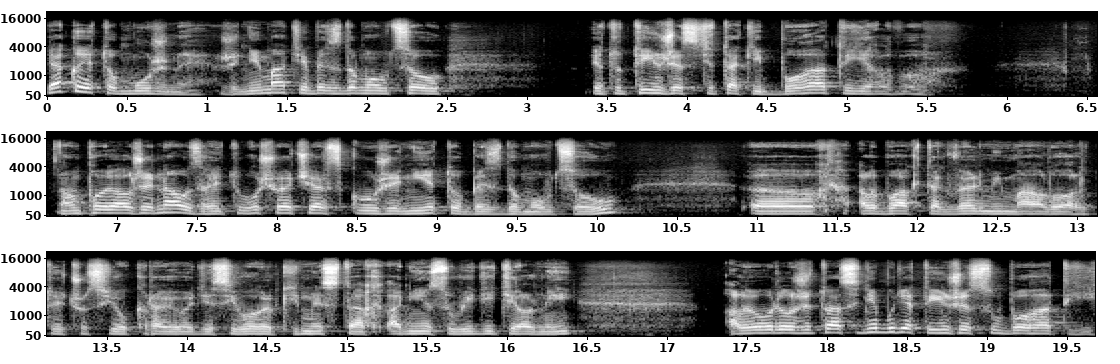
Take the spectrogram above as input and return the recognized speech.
Ako je to možné, že nemáte bezdomovcov? Je to tým, že ste takí bohatí? Alebo... A on povedal, že naozaj tu vo Švajčiarsku, že nie je to bezdomovcov, e, alebo ak tak veľmi málo, ale to je čo si okrajové, kde si vo veľkých mestách a nie sú viditeľní. Ale hovoril, že to asi nebude tým, že sú bohatí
